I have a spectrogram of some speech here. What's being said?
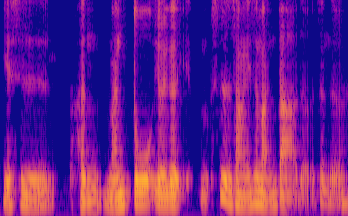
也是很蛮多，有一个市场也是蛮大的，真的。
